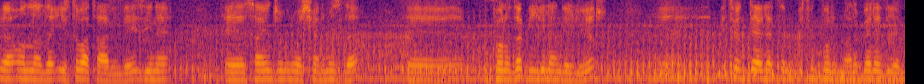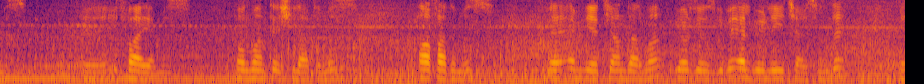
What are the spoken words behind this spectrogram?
ve onunla da irtibat halindeyiz. Yine e, Sayın Cumhurbaşkanımız da e, bu konuda bilgilendiriliyor. E, bütün devletin bütün kurumları, belediyemiz, e, itfaiyemiz, orman teşkilatımız, AFAD'ımız ve emniyet, jandarma gördüğünüz gibi el birliği içerisinde e,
